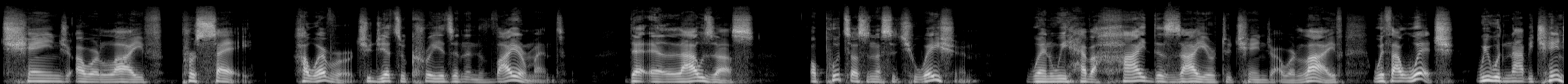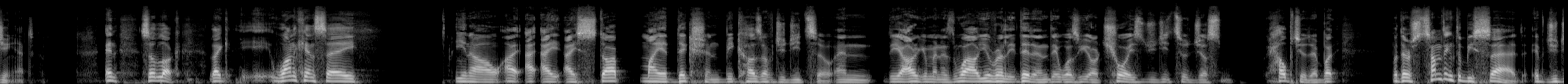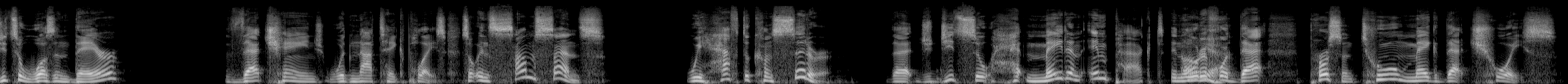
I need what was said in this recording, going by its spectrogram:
change our life per se. However, jujitsu creates an environment that allows us or puts us in a situation when we have a high desire to change our life, without which we would not be changing it. And so, look, like one can say, you know, I, I, I stopped my addiction because of jujitsu. And the argument is, well, you really didn't. It was your choice. Jujitsu just helped you there. But but there's something to be said. If jujitsu wasn't there, that change would not take place. So in some sense, we have to consider that jujitsu ha- made an impact in Oh, order yeah. for that person to make that choice.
